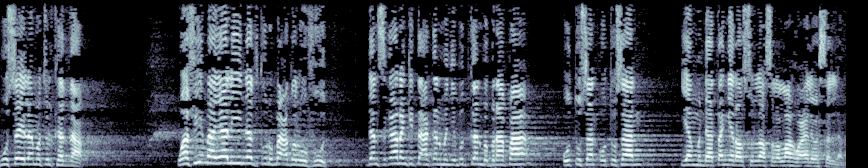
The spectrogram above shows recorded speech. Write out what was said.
Musailamatul Kadzab. Wa fima yali nadhkuru ba'dal wufud. Dan sekarang kita akan menyebutkan beberapa utusan-utusan yang mendatangi Rasulullah sallallahu alaihi wasallam.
